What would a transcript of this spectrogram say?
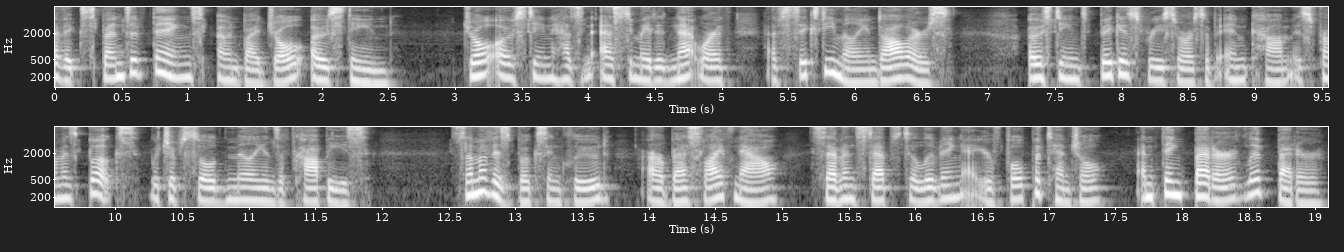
5 expensive things owned by Joel Osteen. Joel Osteen has an estimated net worth of $60 million. Osteen's biggest resource of income is from his books, which have sold millions of copies. Some of his books include Your Best Life Now, Seven Steps to Living at Your Full Potential, and Think Better, Live Better.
